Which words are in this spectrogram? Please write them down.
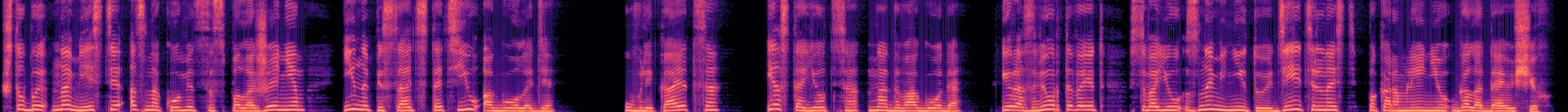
чтобы на месте ознакомиться с положением и написать статью о голоде. Увлекается и остается на два года и развертывает свою знаменитую деятельность по кормлению голодающих.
